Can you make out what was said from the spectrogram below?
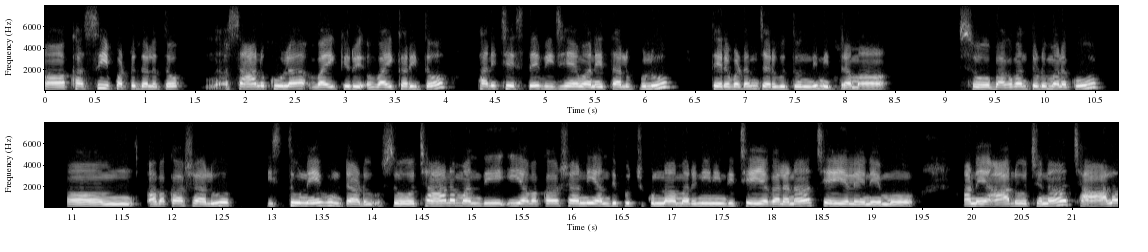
ఆ, కసి పట్టుదలతో సానుకూల వైఖరి వైఖరితో పని చేస్తే విజయం అనే తలుపులు తెరవడం జరుగుతుంది మిత్రమా. సో భగవంతుడు మనకు ఆ అవకాశాలు ఇస్తూనే ఉంటాడు. సో చాలా మంది ఈ అవకాశాన్ని అందిపుచ్చుకున్నా మరి నేను ఇది చేయగలనా చేయలేనేమో అనే ఆలోచన చాలా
